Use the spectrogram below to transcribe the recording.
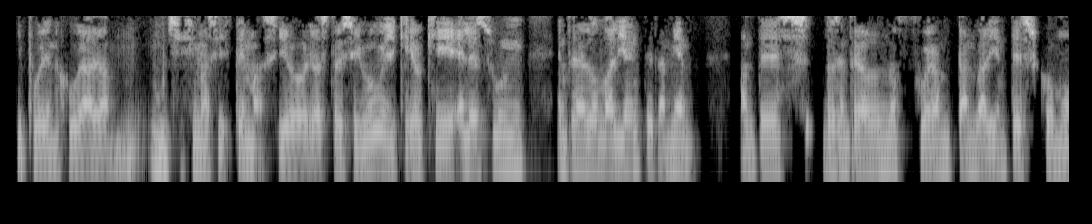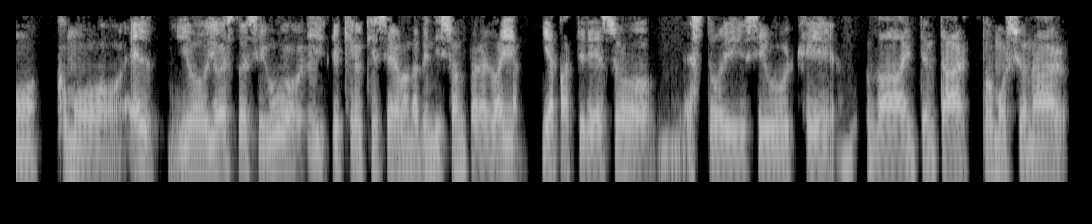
Y pueden jugar muchísimos sistemas. Yo, yo estoy seguro y creo que él es un entrenador valiente también. Antes los entrenadores no fueron tan valientes como, como él. Yo, yo estoy seguro y yo creo que será una bendición para el Bayern. Y aparte de eso, estoy seguro que va a intentar promocionar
